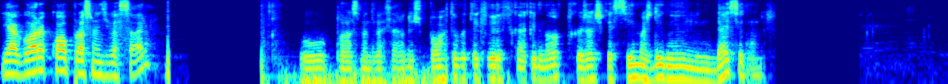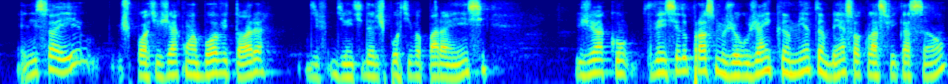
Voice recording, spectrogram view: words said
E agora, qual o próximo adversário? O próximo adversário do Sport eu vou ter que verificar aqui de novo, porque eu já esqueci, mas digo em 10 segundos. E nisso aí, o Sport já com uma boa vitória di- diante da Desportiva Paraense. Já com- vencendo o próximo jogo, já encaminha também a sua classificação.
